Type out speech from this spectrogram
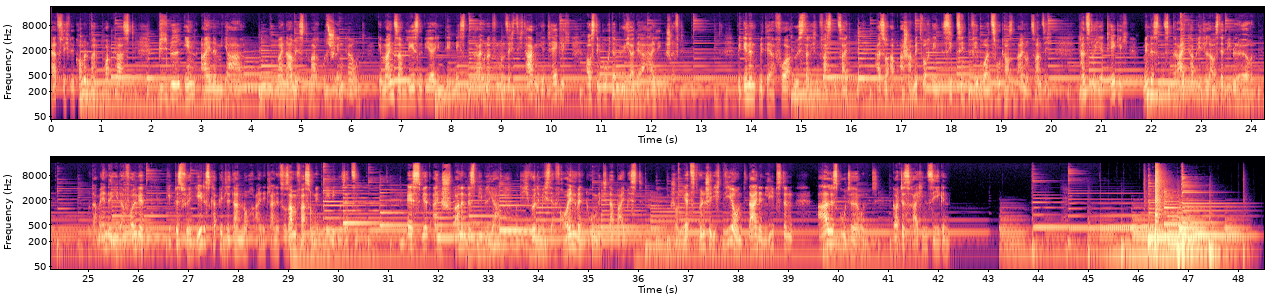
herzlich willkommen beim Podcast Bibel in einem Jahr. Mein Name ist Markus Schlenker und gemeinsam lesen wir in den nächsten 365 Tagen hier täglich aus dem Buch der Bücher der Heiligen Schrift. Beginnend mit der vorösterlichen Fastenzeit, also ab Aschermittwoch, dem 17. Februar 2021, kannst du hier täglich mindestens drei Kapitel aus der Bibel hören. Und am Ende jeder Folge gibt es für jedes Kapitel dann noch eine kleine Zusammenfassung in wenigen Sätzen. Es wird ein spannendes Bibeljahr und ich würde mich sehr freuen, wenn du mit dabei bist. Schon jetzt wünsche ich dir und deinen Liebsten alles Gute und Gottes reichen Segen.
